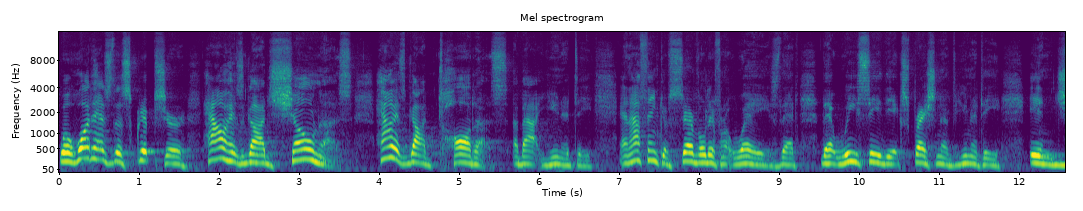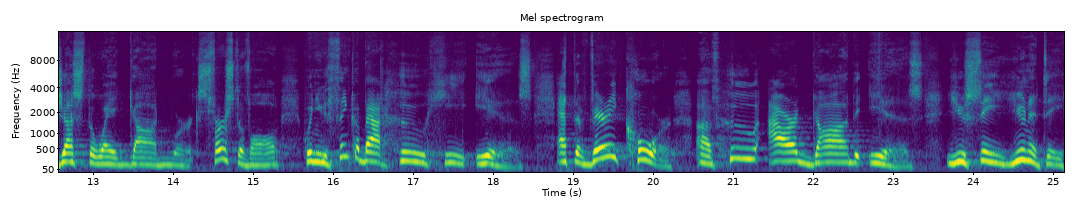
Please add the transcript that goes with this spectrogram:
Well, what has the scripture, how has God shown us? How has God taught us about unity? And I think of several different ways that, that we see the expression of unity in just the way God works. First of all, when you think about who He is, at the very core of who our God is, you see unity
